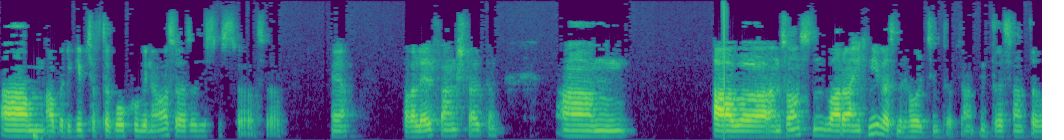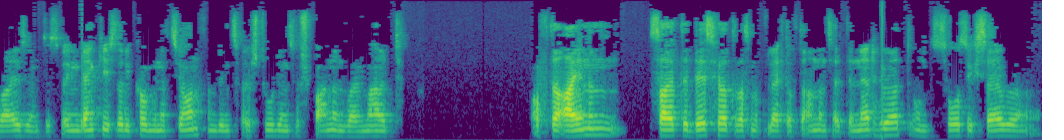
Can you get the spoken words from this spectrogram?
ähm, aber die gibt es auf der BOKU genauso. Also das ist so, so ja, Parallelveranstaltung. Ähm, aber ansonsten war da eigentlich nie was mit Holz interessant, interessanterweise. Und deswegen denke ich, so die Kombination von den zwei Studien so spannend, weil man halt auf der einen Seite das hört, was man vielleicht auf der anderen Seite nicht hört und so sich selber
